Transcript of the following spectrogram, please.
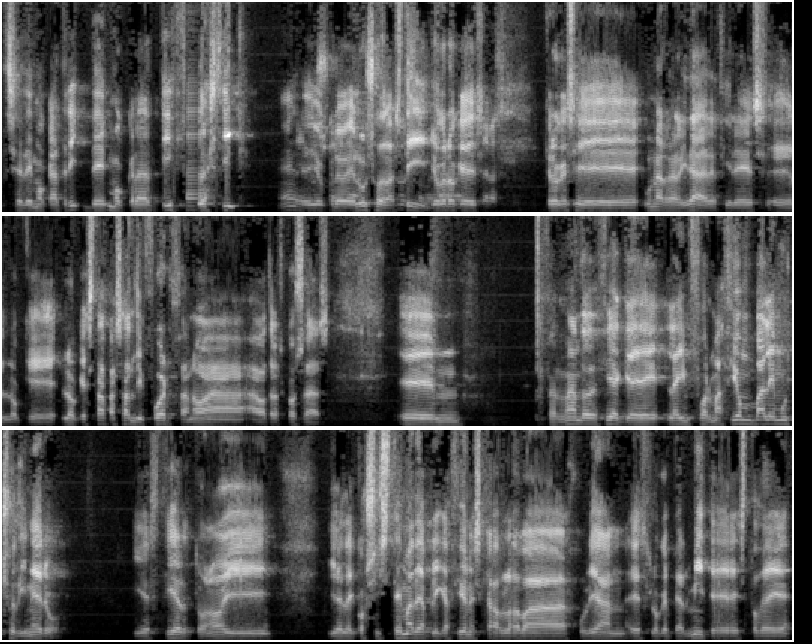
se democratiza las TIC, ¿eh? yo creo el uso de las TIC. Yo creo que es creo que es eh, una realidad, es decir, es eh, lo, que, lo que está pasando y fuerza ¿no? a, otras cosas. Em, Fernando decía que la información vale mucho dinero y es cierto, ¿no? Y, el ecosistema de aplicaciones que hablaba Julián es lo que permite esto de,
